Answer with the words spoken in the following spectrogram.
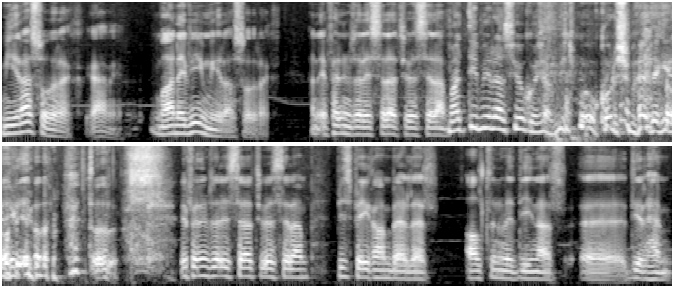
miras olarak yani manevi miras olarak. Hani Efendimiz Aleyhisselatü Vesselam Maddi miras yok hocam. Hiç bu konuşmaya da gerek yok. Doğru. Efendimiz Aleyhisselatü Vesselam biz peygamberler altın ve dinar, e, dirhem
